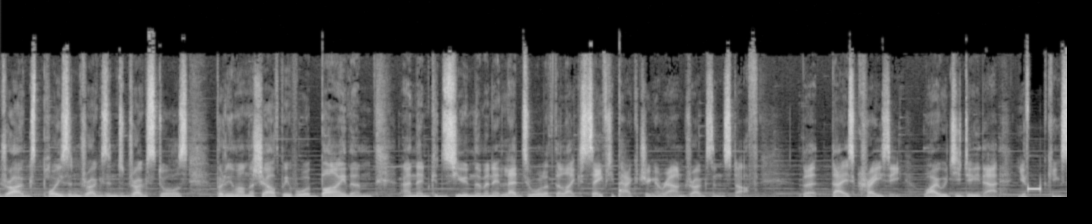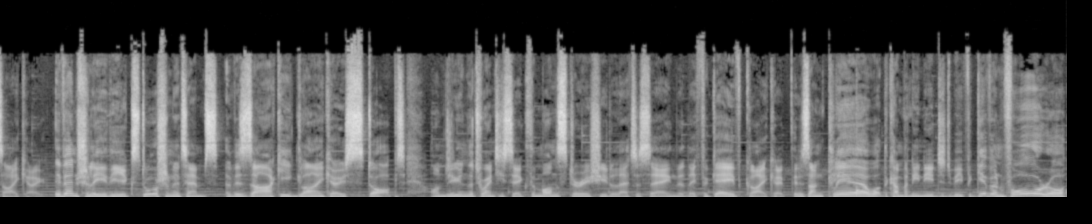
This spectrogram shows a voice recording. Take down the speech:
drugs poison drugs into drugstores putting them on the shelf people would buy them and then consume them and it led to all of the like safety packaging around drugs and stuff but that is crazy. Why would you do that? You're fucking psycho. Eventually, the extortion attempts of Izaki Glico stopped. On June the 26th, the monster issued a letter saying that they forgave Glico. It is unclear what the company needed to be forgiven for or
